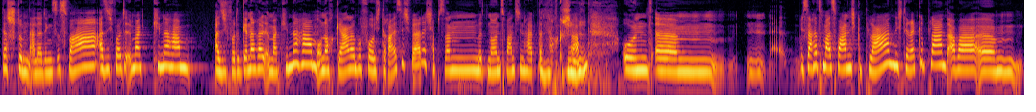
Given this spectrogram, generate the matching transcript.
Das stimmt allerdings. Es war, also ich wollte immer Kinder haben, also ich wollte generell immer Kinder haben und auch gerne, bevor ich 30 werde. Ich habe es dann mit 29,5 dann noch geschafft. Und ähm, ich sage jetzt mal, es war nicht geplant, nicht direkt geplant, aber ähm,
